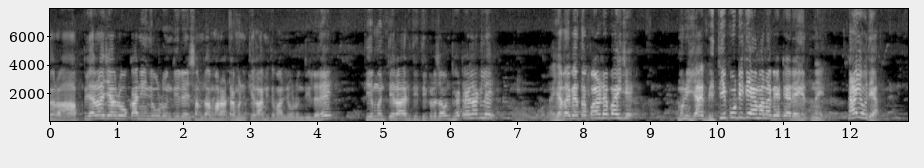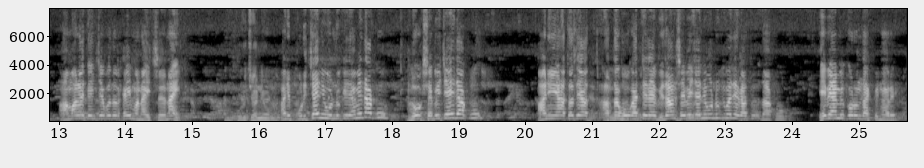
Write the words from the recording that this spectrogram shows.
तर आपल्याला ज्या लोकांनी निवडून दिले समजा मराठा म्हणतील आम्ही तुम्हाला निवडून दिलंय ते म्हणतील अरे तिकडे जाऊन भेटायला लागले. ह्याला बी आता पाळलं पाहिजे. म्हणून या भीतीपोटी ते आम्हाला भेटायला येत नाहीत. नाही येऊ द्या. आम्हाला त्यांच्याबद्दल काही म्हणायचं नाही. पुढच्या निवडणूक आणि पुढच्या निवडणुकीत आम्ही दाखवू. लोकसभेच्याही दाखवू. आणि आता त्या आता हो घातलेल्या विधानसभेच्या निवडणुकीमध्ये घातू दाखवू. हे बी आम्ही करून दाखविणार आहे.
